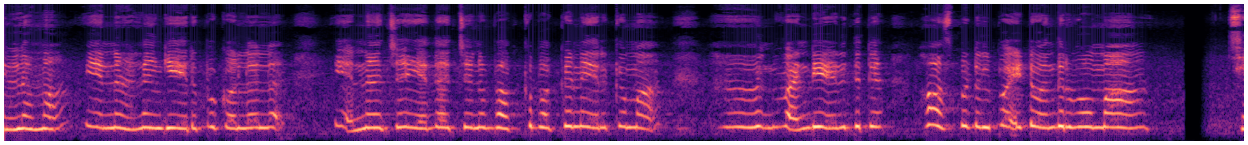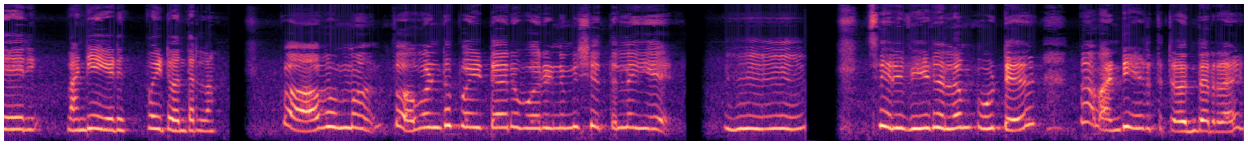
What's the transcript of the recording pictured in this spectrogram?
இல்லைம்மா என்னால் இங்கே இருப்பு கொள்ளலை. என்னாச்சு ஏதாச்சுன்னு பக்கு பக்குன்னு இருக்குமா. வண்டி எடுத்துட்டு ஹாஸ்பிட்டல் போயிட்டு வந்துடுவோம்மா சரி வண்டியை எடு. போயிட்டு வந்துடலாம் பாவம்மா துவண்டு போயிட்டாரு ஒரு நிமிஷத்துலயே. சரி வீடெல்லாம் போட்டு நான் வண்டி எடுத்துட்டு வந்துடுறேன்.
